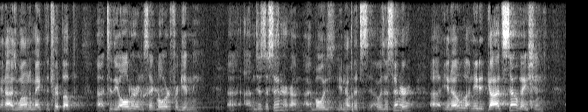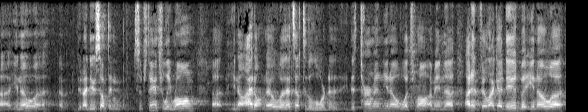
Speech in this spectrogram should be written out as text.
And I was willing to make the trip up uh, to the altar and say, Lord, forgive me. Uh, I'm just a sinner. i have always, you know, that's, I was a sinner. Uh, you know, I needed God's salvation. Uh, you know, uh, did I do something substantially wrong? Uh, you know, I don't know. that's up to the Lord to determine, you know, what's wrong. I mean, uh, I didn't feel like I did, but, you know, uh,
